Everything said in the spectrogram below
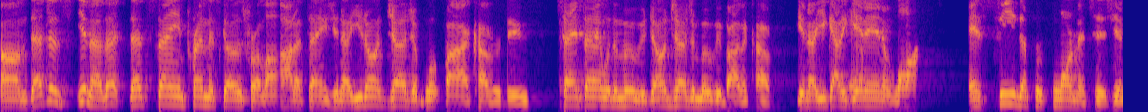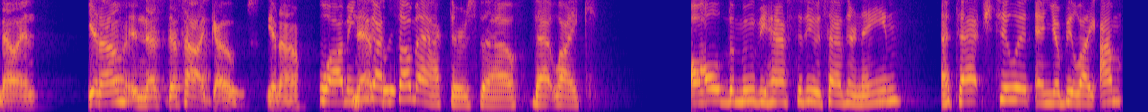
um, that just you know that that same premise goes for a lot of things. You know, you don't judge a book by a cover, dude. Same thing with a movie. Don't judge a movie by the cover. You know, you got to yeah. get in and watch and see the performances. You know, and you know, and that's that's how it goes. You know. Well, I mean, Netflix, you got some actors though that like all the movie has to do is have their name attached to it, and you'll be like, I'm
